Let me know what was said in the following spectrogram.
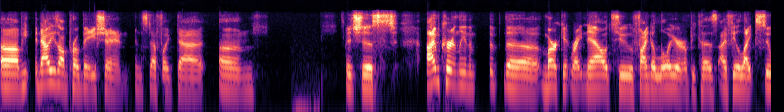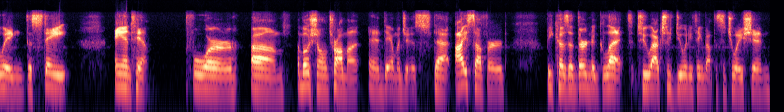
Um, he, now he's on probation and stuff like that. Um, it's just I'm currently in the the market right now to find a lawyer because I feel like suing the state and him for um, emotional trauma and damages that I suffered because of their neglect to actually do anything about the situation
